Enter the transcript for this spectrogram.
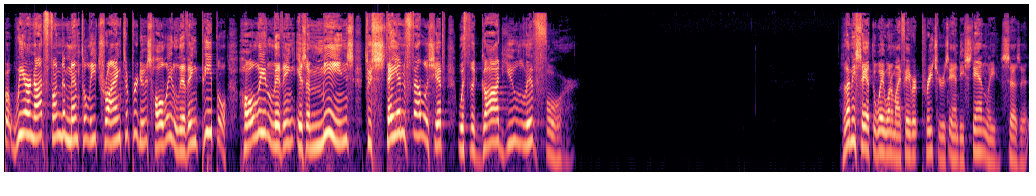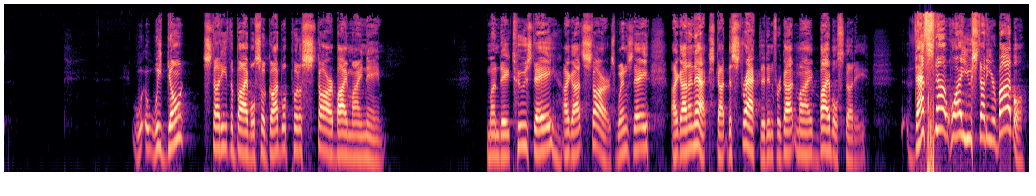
But we are not fundamentally trying to produce holy living people. Holy living is a means to stay in fellowship with the God you live for. Let me say it the way one of my favorite preachers, Andy Stanley, says it. We don't study the Bible so God will put a star by my name. Monday, Tuesday, I got stars. Wednesday, I got an X, got distracted and forgot my Bible study. That's not why you study your Bible.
